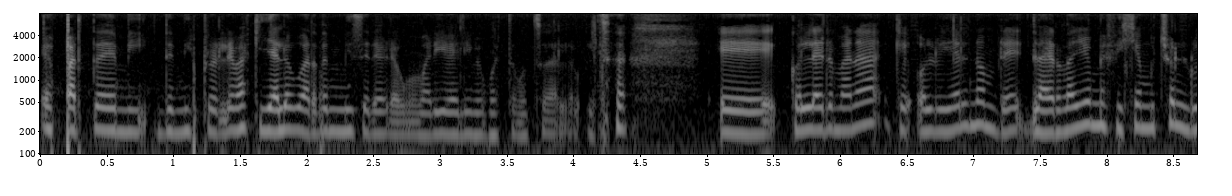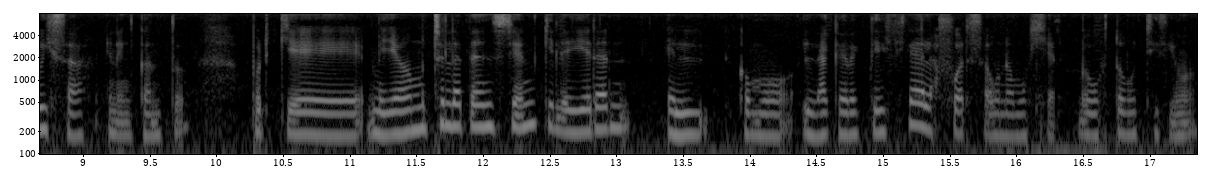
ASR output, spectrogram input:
es, parte de, mi, de mis problemas que ya lo guardé en mi cerebro como Maribel y me cuesta mucho darle vuelta. Eh, con la hermana, que olvidé el nombre, la verdad yo me fijé mucho en Luisa, en Encanto, porque me llamó mucho la atención que le dieran el, como la característica de la fuerza a una mujer, me gustó muchísimo.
